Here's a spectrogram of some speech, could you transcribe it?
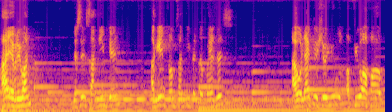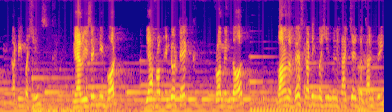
Hi everyone, this is Sandeep Jain, again from Sandeep Enterprises. I would like to show you a few of our cutting machines. We have recently bought, they are from Indotech, from Indore, one of the best cutting machine manufacturers in the country.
